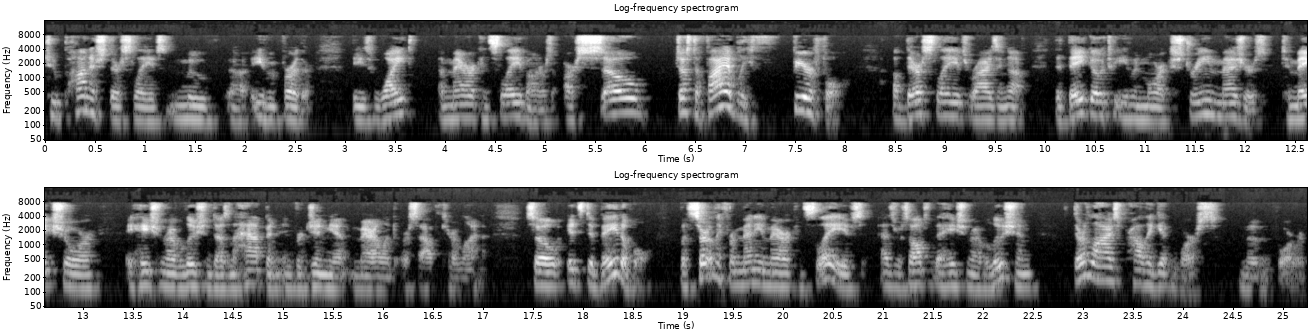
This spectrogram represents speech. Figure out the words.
to punish their slaves move uh, even further. These white American slave owners are so justifiably fearful of their slaves rising up that they go to even more extreme measures to make sure a Haitian revolution doesn't happen in Virginia, Maryland, or South Carolina. So it's debatable, but certainly for many American slaves, as a result of the Haitian Revolution, their lives probably get worse moving forward.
